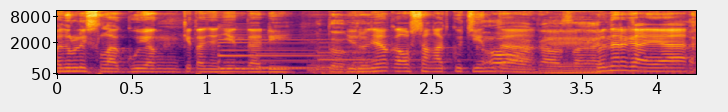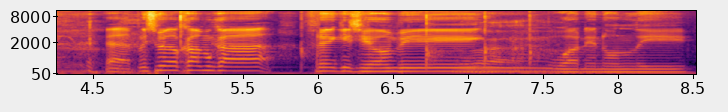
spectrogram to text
penulis lagu yang kita nyanyiin tadi. Betul. Judulnya Kau Sangat Ku Cinta. Oh, Kau Sangat Bener gak ya? ya? Please welcome Kak Frankie Sihombing, one and only.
